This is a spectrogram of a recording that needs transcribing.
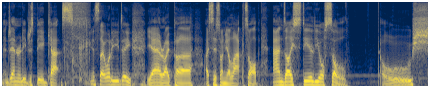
and generally just being cats. so what do you do? Yeah, I purr, I sit on your laptop, and I steal your soul. Oh, sh.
